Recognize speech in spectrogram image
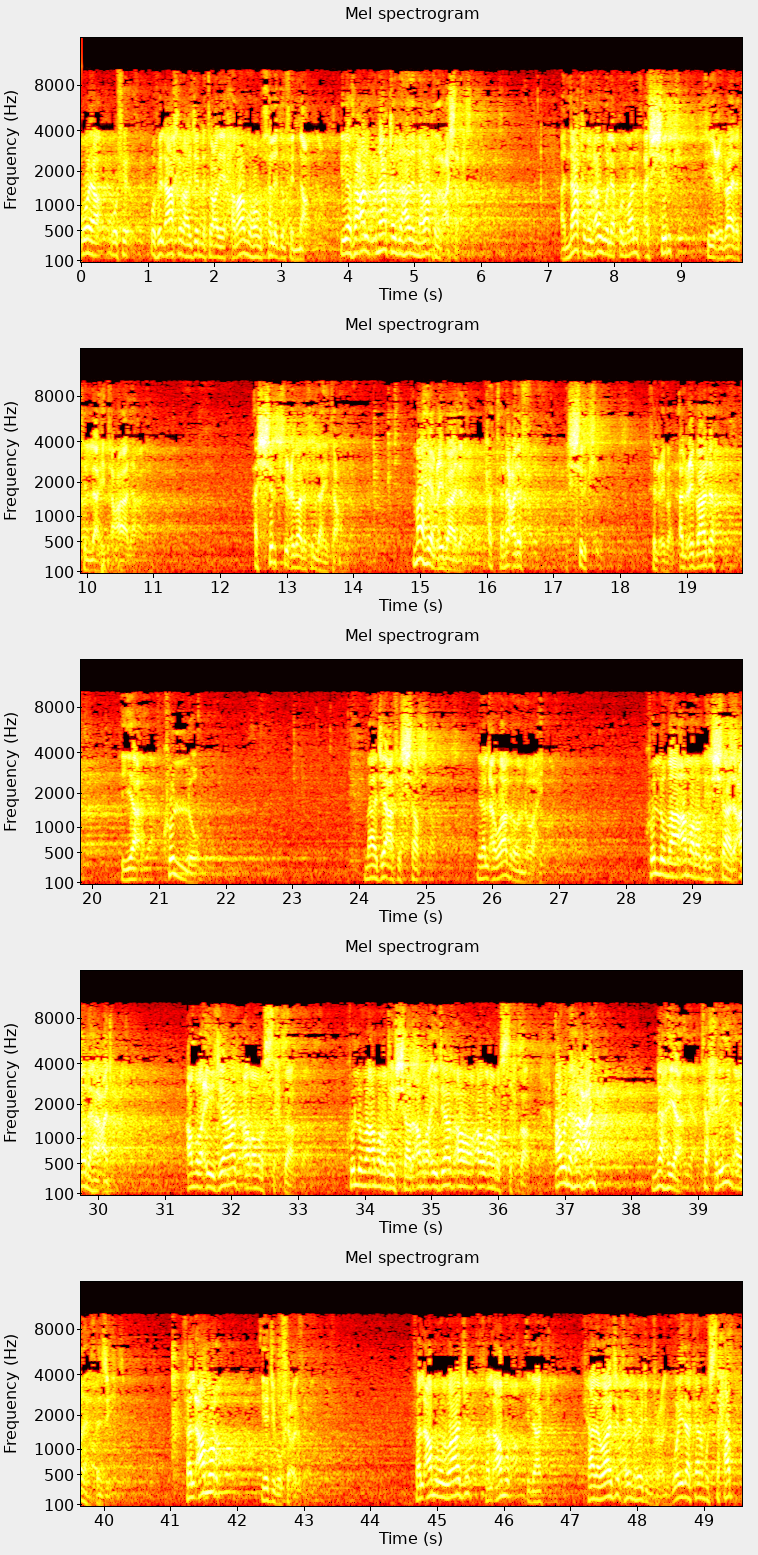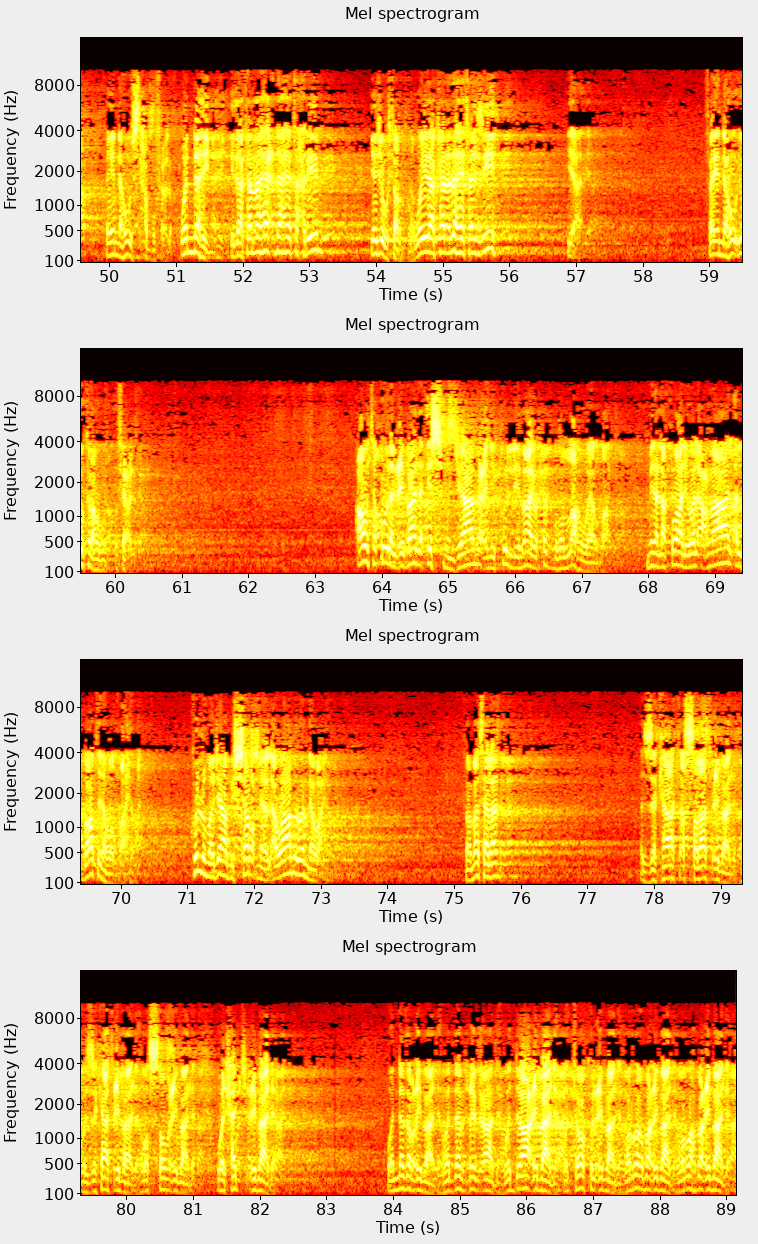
وفي, وفي الآخرة الجنة عليه حرام وهو مخلد في النار. إذا فعل ناقض هذه النواقض العشرة. الناقض الأول يقول المؤلف الشرك في عبادة الله تعالى. الشرك في عبادة الله تعالى. ما هي العبادة؟ حتى نعرف الشرك في العبادة. العبادة هي كل ما جاء في الشر من الأوامر والنواهي. كل ما أمر به الشارع أو نهى عنه. أمر إيجاب أو أمر استحباب. كل ما أمر به الشارع أمر إيجاب أو, أو أمر استحباب. أو نهى عنه نهي تحريم أو نهي تنزيه. فالأمر يجب فعله. فالأمر الواجب فالأمر إذا كان واجب فإنه يجب فعله. وإذا كان مستحب فإنه يستحب فعله. والنهي إذا كان نهي تحريم يجب تركه. وإذا كان نهي تنزيه فإنه يكره فعله أو تقول العبادة اسم جامع لكل ما يحبه الله ويرضاه. من الأقوال والأعمال الباطنة والظاهرة. كل ما جاء بالشرع من الأوامر والنواهي. فمثلا الزكاة الصلاة عبادة والزكاة عبادة والصوم عبادة والحج عبادة. والنذر عبادة والذبح عبادة والدعاء عبادة والتوكل عبادة والرغبة عبادة والرهبة عبادة.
